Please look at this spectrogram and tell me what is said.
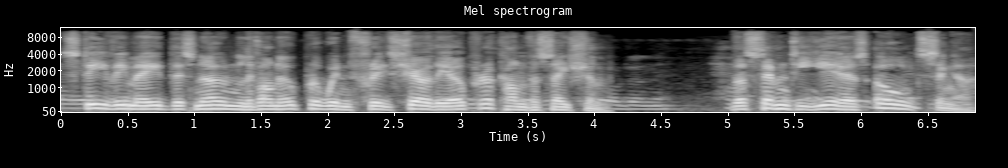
Stevie made this known live on Oprah Winfrey's show The Oprah Conversation. The 70 years old singer,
